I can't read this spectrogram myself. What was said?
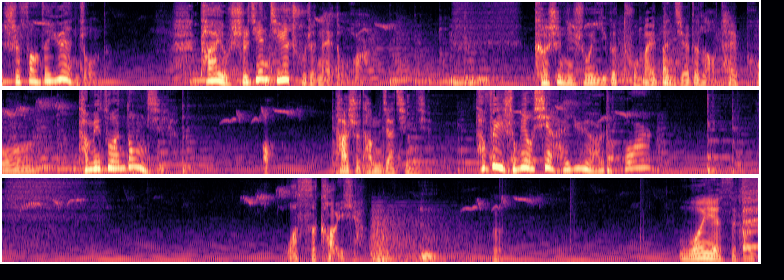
是放在院中的，他还有时间接触着那朵花。可是你说一个土埋半截的老太婆，她没作案动机。哦，她是他们家亲戚，她为什么要陷害玉儿的花呢？我思考一下。嗯我也思考一下。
